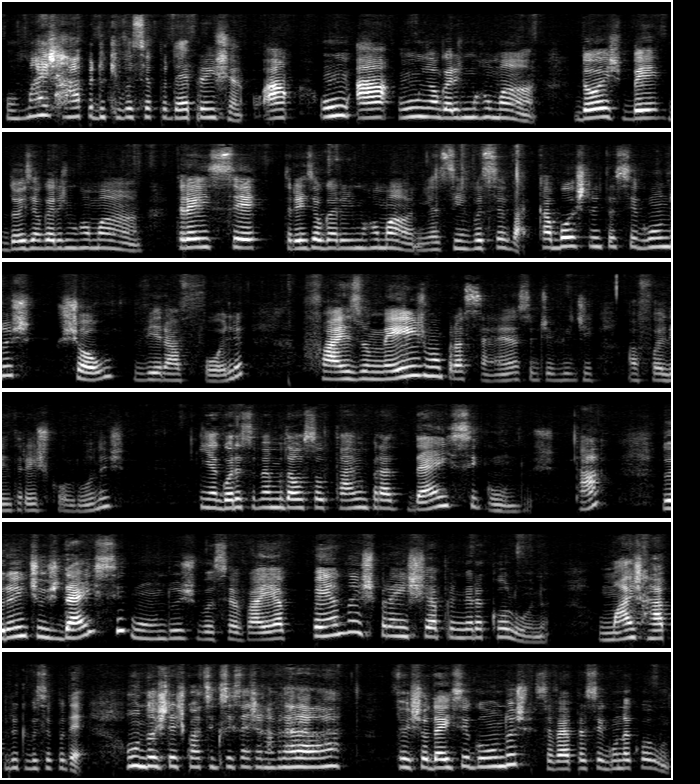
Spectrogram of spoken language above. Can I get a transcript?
o mais rápido que você puder preenchendo. A, 1 A, 1 em algarismo romano. 2B, 2 em algarismo romano. 3C, 3 em algarismo romano. E assim você vai. Acabou os 30 segundos, show, vira a folha. Faz o mesmo processo, divide a folha em três colunas. E agora você vai mudar o seu time para 10 segundos, tá? Durante os 10 segundos, você vai apenas preencher a primeira coluna. O mais rápido que você puder. 1, 2, 3, 4, 5, 6, 7, 8, 9, fechou 10 segundos, você vai para a segunda coluna.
